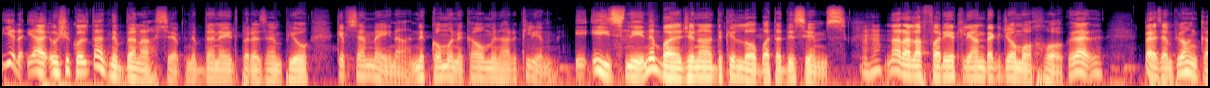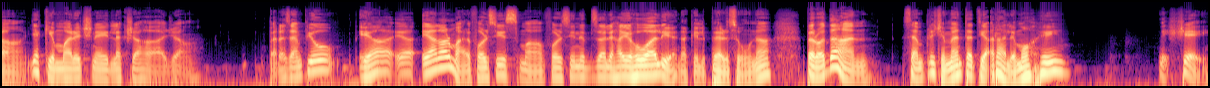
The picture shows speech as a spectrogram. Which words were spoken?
Jena, u xi kultant nibda naħseb, nibda ngħid pereżempju kif semmejna, nikkomunikaw mingħajr kliem. Isni nimmaġina dik il-logħba ta' The Sims. Mhm. Nara l-affarijiet li għandek ġo moħħok. Pereżempju anka jekk jien ma ngħidlek xi ħaġa. Per eżempju, hija normal, forsi jisma, forsi nibża li ħajħu għalija dak il-persuna, pero dan sempliċement qed jaqra li moħħi biex xej.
